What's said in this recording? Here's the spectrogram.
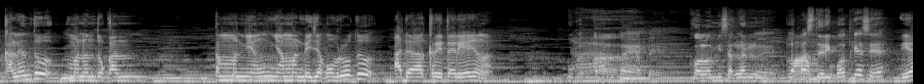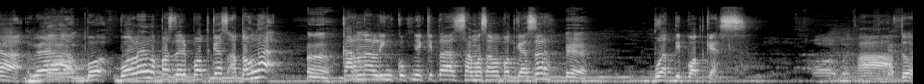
Kalian tuh menentukan temen yang nyaman diajak ngobrol tuh ada kriterianya nggak? Bukan apa ya? Kalau misalkan lepas dari podcast ya. Ya, ya bo- boleh lepas dari podcast atau enggak? Eh, Karena lingkupnya kita sama-sama podcaster, iya. buat di podcast. Oh, Ah, tuh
